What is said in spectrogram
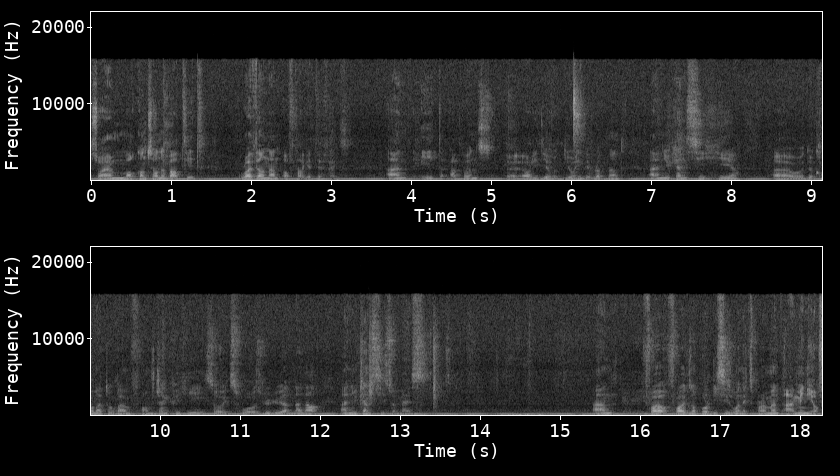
So I am more concerned about it rather than off-target effects and it happens uh, early de during development. And you can see here uh, the chromatogram from He, so it was Lulu and Nana, and you can see the mess. And for, for example, this is one experiment, and many of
